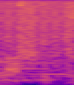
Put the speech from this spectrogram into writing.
ます。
